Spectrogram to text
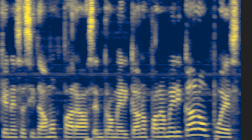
que necesitamos para centroamericanos, panamericanos, pues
